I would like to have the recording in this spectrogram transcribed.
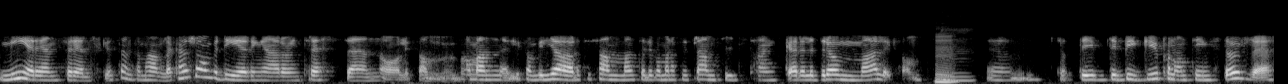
mer än förälskelsen som handlar kanske om värderingar och intressen och liksom vad man liksom vill göra tillsammans eller vad man har för framtidstankar eller drömmar liksom. Ehm, så att det, det bygger ju på någonting större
